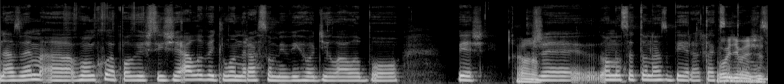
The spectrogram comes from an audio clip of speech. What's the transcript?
na zem a vonku a povieš si, že ale veď len raz som ju vyhodila, alebo vieš, Áno. že ono sa to nazbiera, tak Uvidíme, že,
